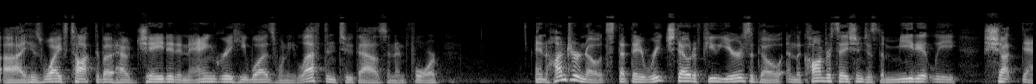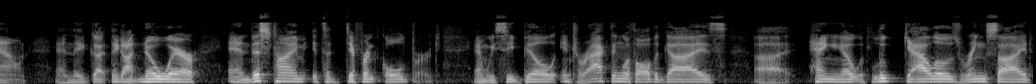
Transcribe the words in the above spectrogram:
Uh, his wife talked about how jaded and angry he was when he left in 2004. And Hunter notes that they reached out a few years ago, and the conversation just immediately shut down, and they got they got nowhere. And this time, it's a different Goldberg, and we see Bill interacting with all the guys, uh, hanging out with Luke Gallows ringside.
